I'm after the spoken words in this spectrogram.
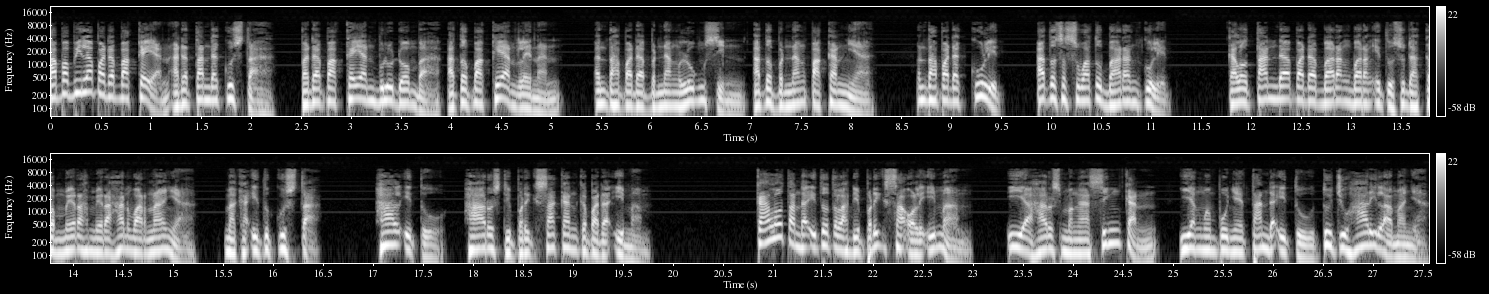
Apabila pada pakaian ada tanda kusta, pada pakaian bulu domba atau pakaian lenan, entah pada benang lungsin atau benang pakannya, entah pada kulit atau sesuatu barang kulit. Kalau tanda pada barang-barang itu sudah kemerah-merahan warnanya, maka itu kusta. Hal itu harus diperiksakan kepada imam. Kalau tanda itu telah diperiksa oleh imam, ia harus mengasingkan yang mempunyai tanda itu tujuh hari lamanya.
